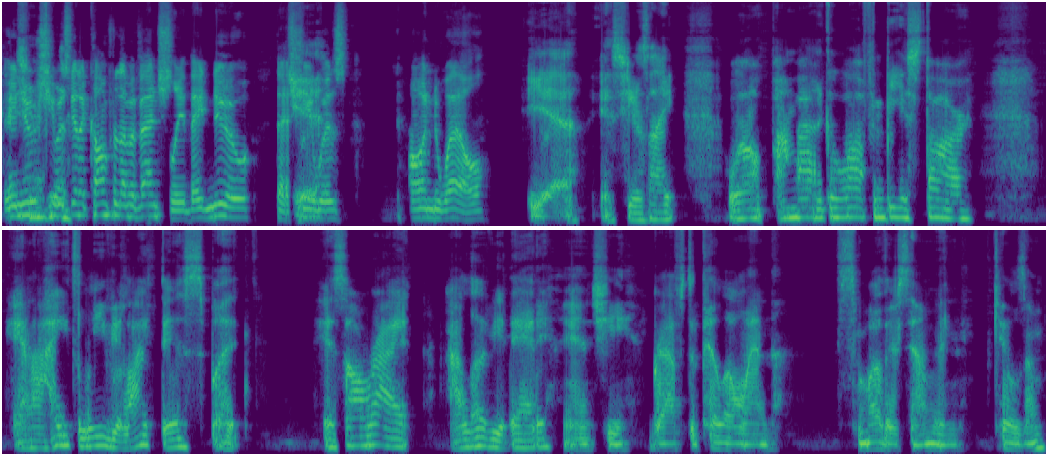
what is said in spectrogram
they knew she, she was going to come for them eventually. They knew that she yeah. was unwell. Yeah and she was like, Well, I'm about to go off and be a star. And I hate to leave you like this, but it's all right. I love you, Daddy. And she grabs the pillow and smothers him and kills him.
